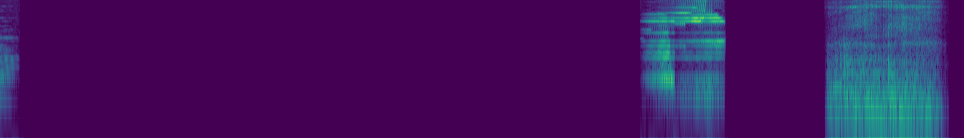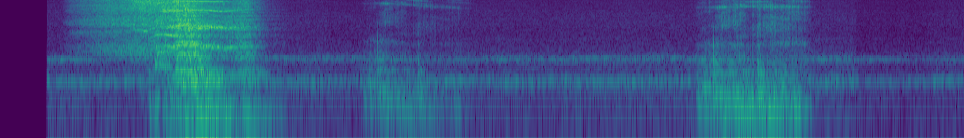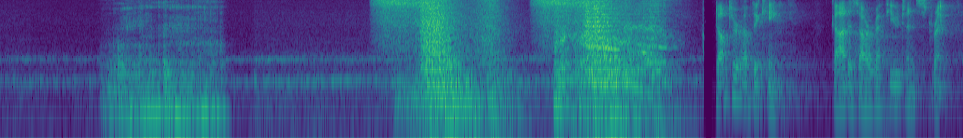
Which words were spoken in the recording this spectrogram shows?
Daughter of the King, God is our refuge and strength,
